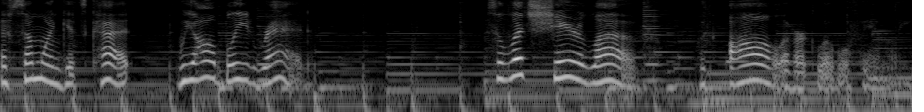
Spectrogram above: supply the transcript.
if someone gets cut, we all bleed red. So let's share love with all of our global family.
